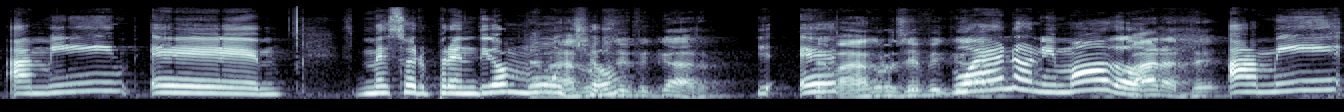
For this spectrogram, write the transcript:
A mí eh, me sorprendió ¿Te van a mucho. crucificar? Eh, ¿Te van a crucificar? Bueno, ni modo. Prepárate. A mí,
